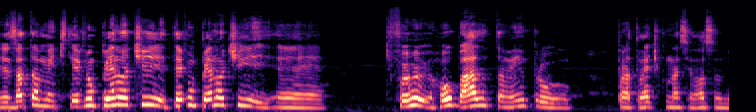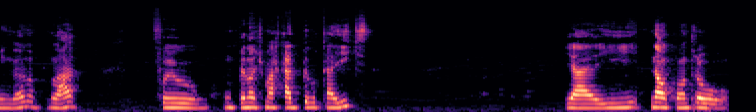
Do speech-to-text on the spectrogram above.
Exatamente. Teve um pênalti, teve um pênalti é, que foi roubado também pro, pro Atlético Nacional, se não me engano, lá. Foi um pênalti marcado pelo Kaique. E aí. Não, contra o,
